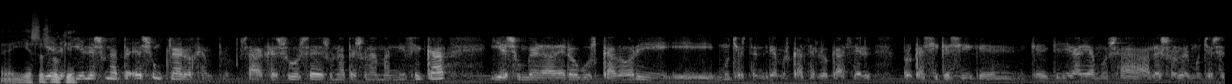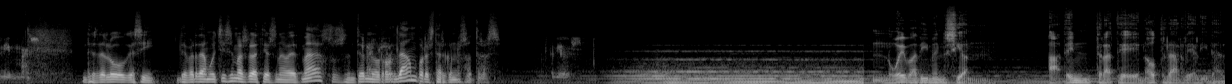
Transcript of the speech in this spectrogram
Eh, y eso es lo que... Y él es, una, es un claro ejemplo. O sea, Jesús es una persona magnífica y es un verdadero buscador y, muchos tendríamos que hacer lo que hace él, porque así que sí que, llegaríamos a resolver muchos enigmas. Desde luego que sí. De verdad, muchísimas gracias una vez más, José Antonio Roldán, por estar con nosotros. Nueva dimensión. Adéntrate en otra realidad.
